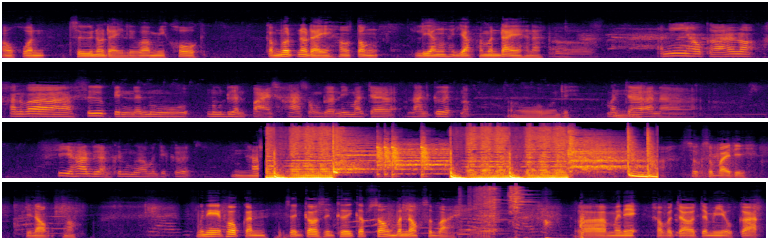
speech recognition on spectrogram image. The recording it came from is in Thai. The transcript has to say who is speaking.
Speaker 1: เฮาควรซื้อแนวใดหรือว่ามีข้อกำหนดแนวใดเฮาต้องเลี้ยงอยากให้มันได้หั้นนะ
Speaker 2: เอออันนี้เฮาก็นั่นเนาะคันว่าซื้อเป็นหนูหนูเดือนปลายหาสองเดือนนี่มันจะนานเกิดเนาะ
Speaker 1: โอ้ดิ
Speaker 2: มันจะอันน่ะสี่ห้าเดือนขึ้นเมืองมันจะเกิด
Speaker 1: อืม
Speaker 2: ครับ
Speaker 1: สุขสบายดีพี่น้องเนาะมื้อนี้พบกันเช่นเก่าเช่นเคยกับซ่องบ้านนอกสบาย ว่ามื้อนี้ข้าพเจ้าจะมีโอกาส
